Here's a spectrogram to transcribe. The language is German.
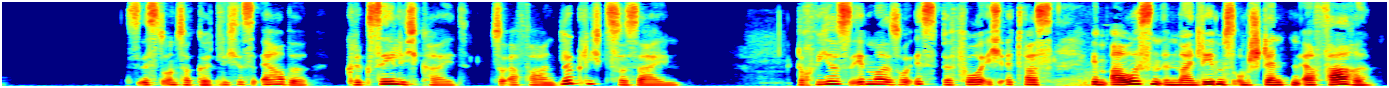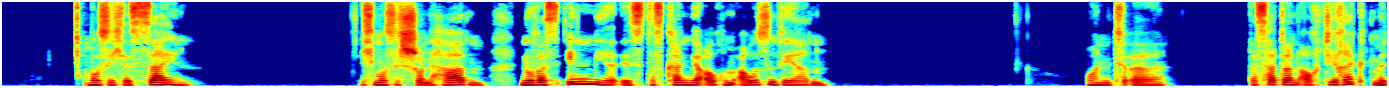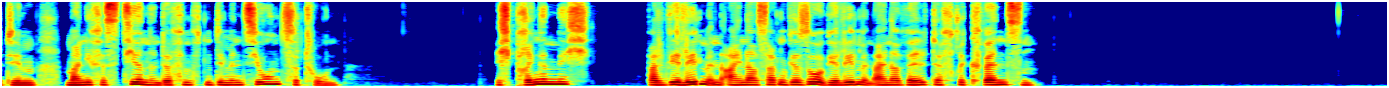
es ist unser göttliches Erbe, Glückseligkeit zu erfahren, glücklich zu sein. Doch wie es immer so ist, bevor ich etwas im Außen in meinen Lebensumständen erfahre, muss ich es sein. Ich muss es schon haben. Nur was in mir ist, das kann mir auch im Außen werden. Und äh, das hat dann auch direkt mit dem Manifestieren in der fünften Dimension zu tun. Ich bringe mich, weil wir leben in einer, sagen wir so, wir leben in einer Welt der Frequenzen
